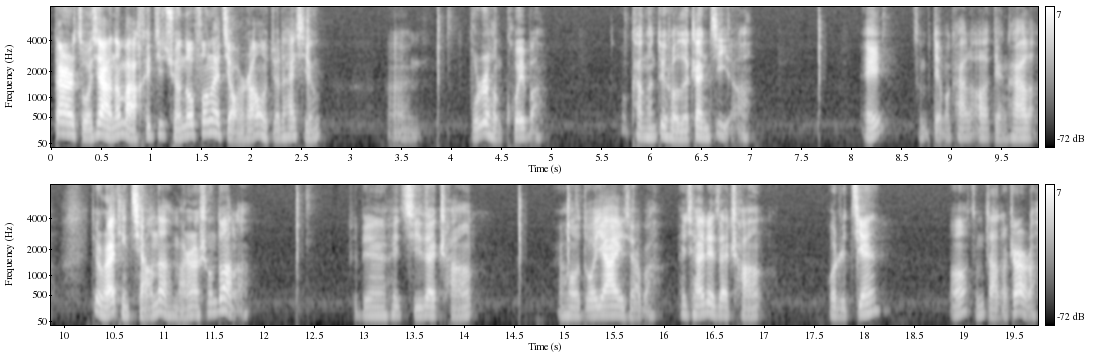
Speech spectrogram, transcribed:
但是左下能把黑棋全都封在角上，我觉得还行。嗯。不是很亏吧？我看看对手的战绩啊。哎，怎么点不开了啊？点开了，对手还挺强的，马上升段了。这边黑棋在长，然后多压一下吧。黑棋还得再长或者尖。哦，怎么打到这儿了？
